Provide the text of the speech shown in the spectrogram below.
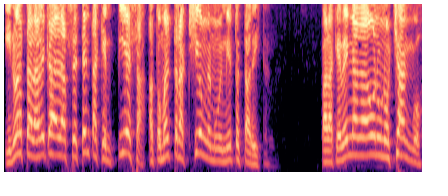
Y no es hasta la década de los 70 que empieza a tomar tracción el movimiento estadista. Para que vengan ahora unos changos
